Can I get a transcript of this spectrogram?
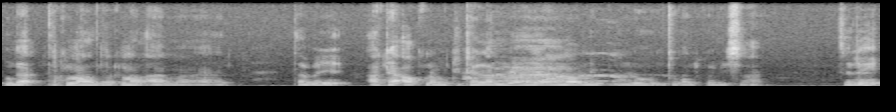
nggak terkenal terkenal amat. Tapi ada oknum di dalamnya yang mau nipu lu itu kan juga bisa. Jadi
